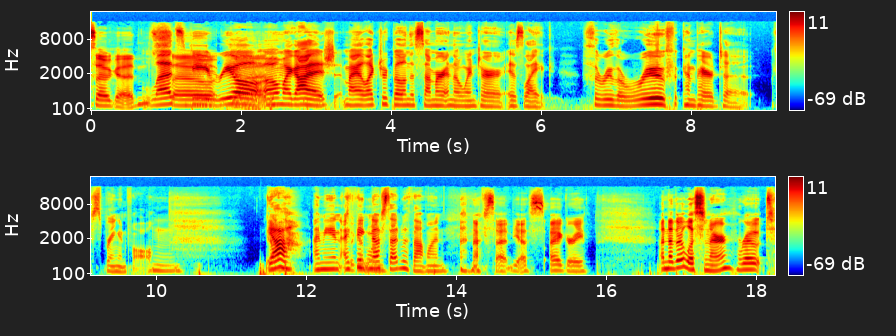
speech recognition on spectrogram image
so good. Let's So be real. good. Oh my gosh, my electric bill in the summer and the winter is like through the roof compared to spring and fall. Mm. Yeah, I mean, I a good think enough said with that one. Enough said. Yes, I agree. Another listener wrote,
